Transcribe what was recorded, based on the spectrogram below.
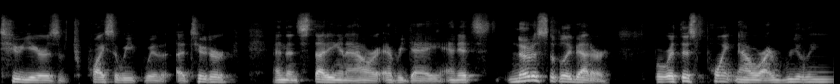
two years of twice a week with a tutor and then studying an hour every day. And it's noticeably better. But we're at this point now where I really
